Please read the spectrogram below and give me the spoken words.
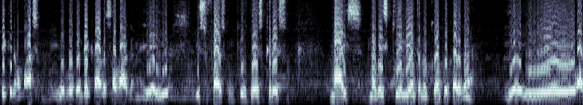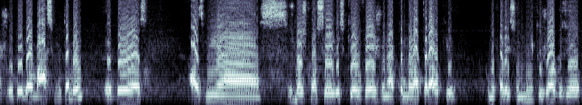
ter que dar o máximo. E eu vou vender caro essa vaga, né? E aí isso faz com que os dois cresçam. Mas, uma vez que ele entra no campo, eu quero ganhar. E aí eu ajudo ele ao máximo também. Eu dou as, as minhas, os meus conselhos que eu vejo né, como lateral, que como eu falei, são muitos jogos eu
